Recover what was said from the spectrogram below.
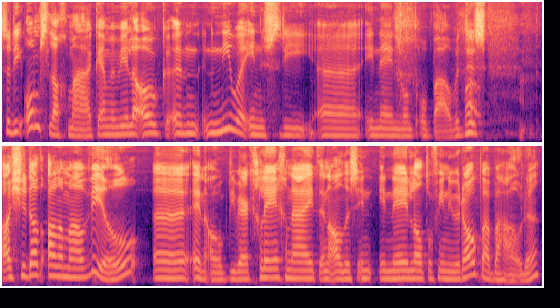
ze die omslag maken. En we willen ook een nieuwe industrie eh, in Nederland opbouwen. Dus als je dat allemaal wil, eh, en ook die werkgelegenheid en alles in, in Nederland of in Europa behouden,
